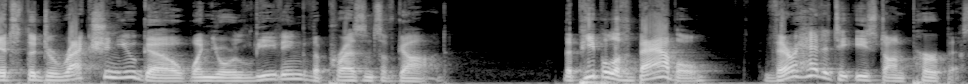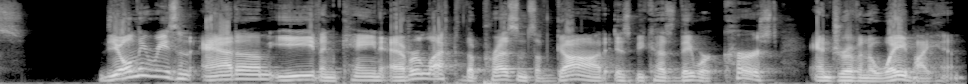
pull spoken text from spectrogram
It's the direction you go when you're leaving the presence of God. The people of Babel, they're headed to east on purpose. The only reason Adam, Eve, and Cain ever left the presence of God is because they were cursed and driven away by him.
